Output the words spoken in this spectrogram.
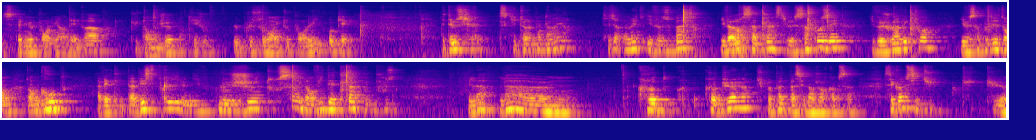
C'était mieux pour lui un départ, du temps de jeu pour qu'il joue le plus souvent et tout pour lui, ok. Mais t'as vu ce qu'il te répond derrière? C'est-à-dire, le mec, il veut se battre, il va avoir sa place, il veut s'imposer, il veut jouer avec toi. Il veut s'imposer dans, dans le groupe, avec l'état d'esprit, le, le jeu, tout ça. Il a envie d'être là, pouce. Et là, là euh, Claude, Claude Puel, tu peux pas te passer d'un joueur comme ça. C'est comme si tu. tu, euh,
